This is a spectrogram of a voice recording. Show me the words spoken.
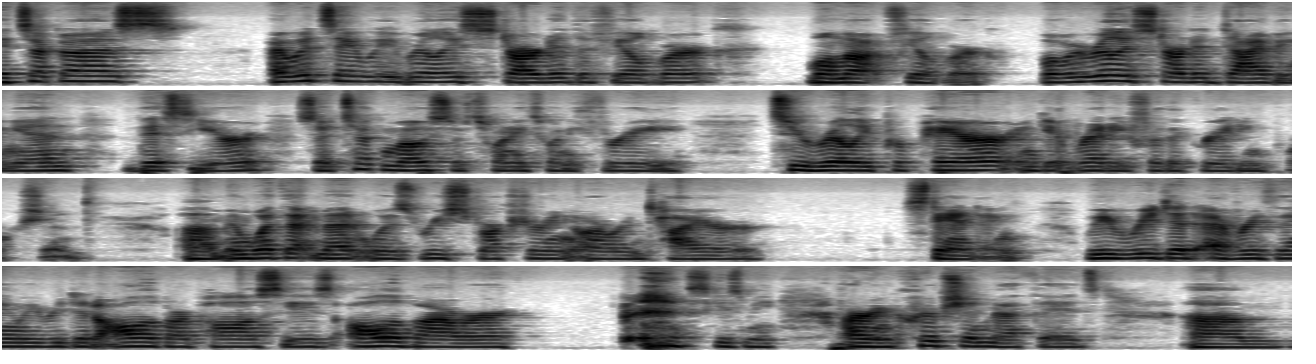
it took us I would say we really started the field work. Well, not field work, but we really started diving in this year. So it took most of 2023 to really prepare and get ready for the grading portion. Um, and what that meant was restructuring our entire standing. We redid everything. We redid all of our policies, all of our, excuse me, our encryption methods, um,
